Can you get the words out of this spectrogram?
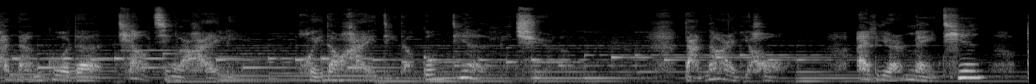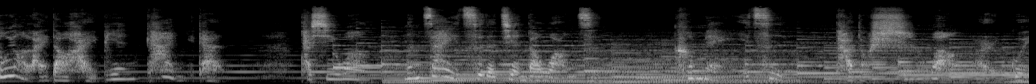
他难过的跳进了海里，回到海底的宫殿里去了。打那儿以后，艾丽尔每天都要来到海边看一看，他希望能再一次的见到王子，可每一次他都失望而归。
